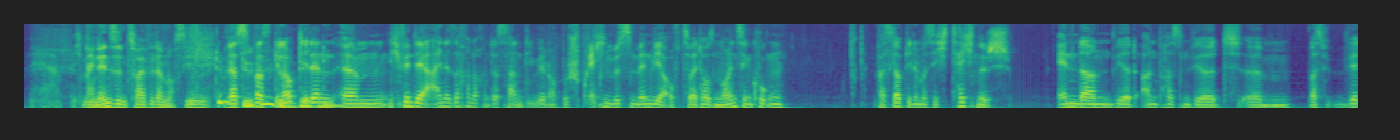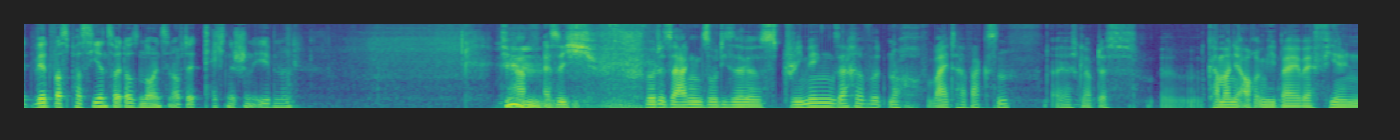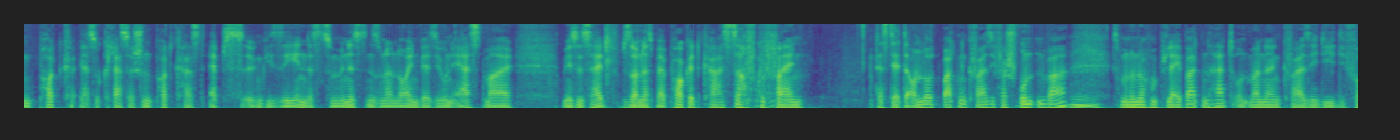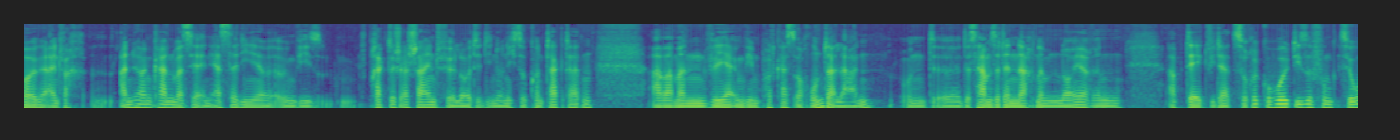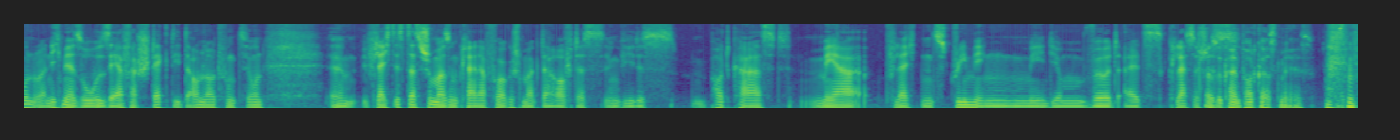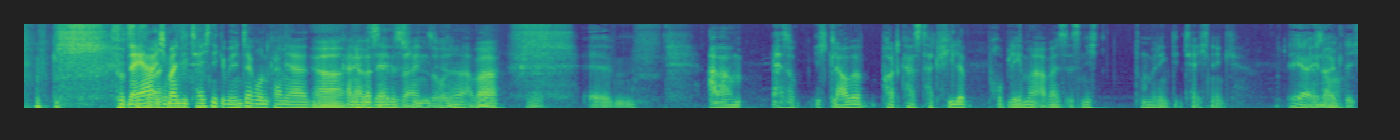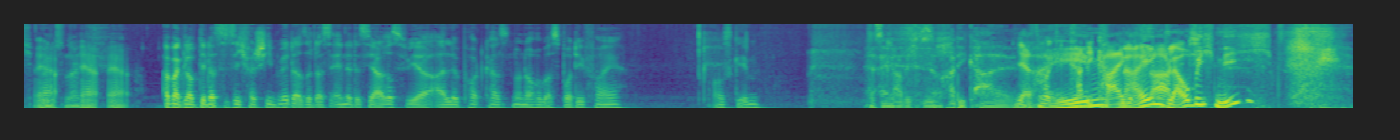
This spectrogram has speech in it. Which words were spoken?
ich meine, nennen sie im Zweifel dann noch Serial. Was, was glaubt ihr denn? Ähm, ich finde ja eine Sache noch interessant, die wir noch besprechen müssen, wenn wenn wir auf 2019 gucken, was glaubt ihr denn, was sich technisch ändern wird, anpassen wird? Ähm, was wird, wird was passieren 2019 auf der technischen Ebene? Tja, hm. also ich würde sagen, so diese Streaming-Sache wird noch weiter wachsen. Äh, ich glaube, das äh, kann man ja auch irgendwie bei, bei vielen Podca ja, so klassischen Podcast-Apps irgendwie sehen, dass zumindest in so einer neuen Version erstmal, mir ist es halt besonders bei Pocket Casts aufgefallen, dass der Download-Button quasi verschwunden war, mhm. dass man nur noch einen Play-Button hat und man dann quasi die, die Folge einfach anhören kann, was ja in erster Linie irgendwie so praktisch erscheint für Leute, die noch nicht so Kontakt hatten. Aber man will ja irgendwie einen Podcast auch runterladen und äh, das haben sie dann nach einem neueren Update wieder zurückgeholt, diese Funktion, oder nicht mehr so sehr versteckt, die Download-Funktion. Ähm, vielleicht ist das schon mal so ein kleiner Vorgeschmack darauf, dass irgendwie das Podcast mehr vielleicht ein Streaming-Medium wird als klassisches. Also kein Podcast mehr ist. naja, ich meine, die Technik im Hintergrund kann ja, ja kann ja dieselbe sein, so, ne? Aber, ja. ähm, aber also ich glaube, Podcast hat viele Probleme, aber es ist nicht unbedingt die Technik. Eher also, inhaltlich, ja, ja, ja. Aber glaubt ihr, dass es sich verschieben wird? Also, dass Ende des Jahres wir alle Podcasts nur noch über Spotify ausgeben? Das glaube ich nicht. So radikal. Ja, das nein, radikal nein, glaube ich nicht.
